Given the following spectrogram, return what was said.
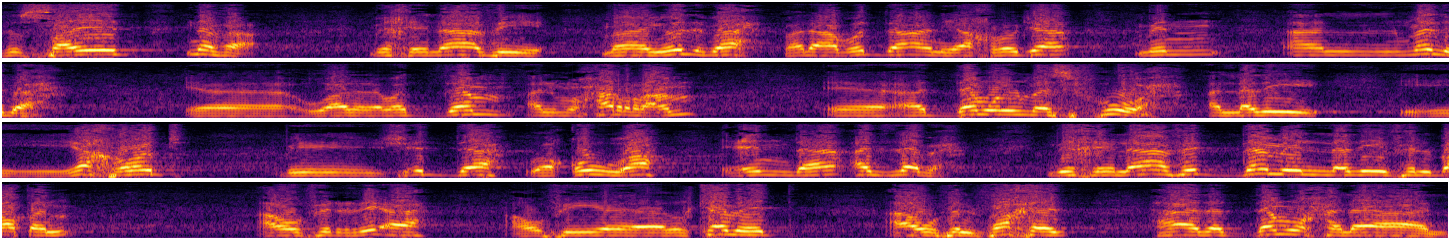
في الصيد نفع. بخلاف ما يذبح فلا بد أن يخرج من المذبح. والدم المحرم الدم المسفوح الذي يخرج بشدة وقوة عند الذبح. بخلاف الدم الذي في البطن أو في الرئة أو في الكبد أو في الفخذ هذا الدم حلال.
